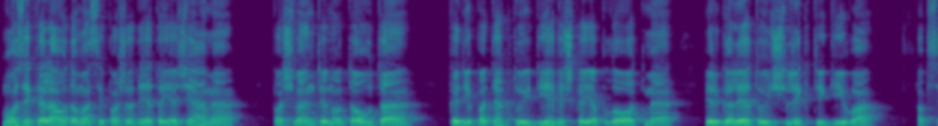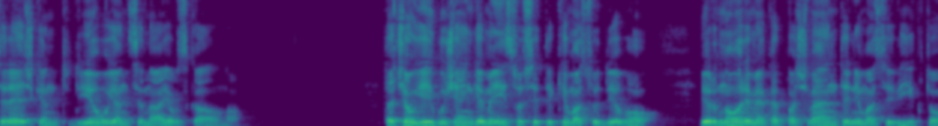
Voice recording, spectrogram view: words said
Mozė keliaudamas į pažadėtąją žemę pašventino tautą, kad ji patektų į dieviškąją plotmę ir galėtų išlikti gyva apsireiškiant Dievui ant Sinajaus kalno. Tačiau jeigu žengėme į susitikimą su Dievu ir norime, kad pašventinimas įvyktų,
